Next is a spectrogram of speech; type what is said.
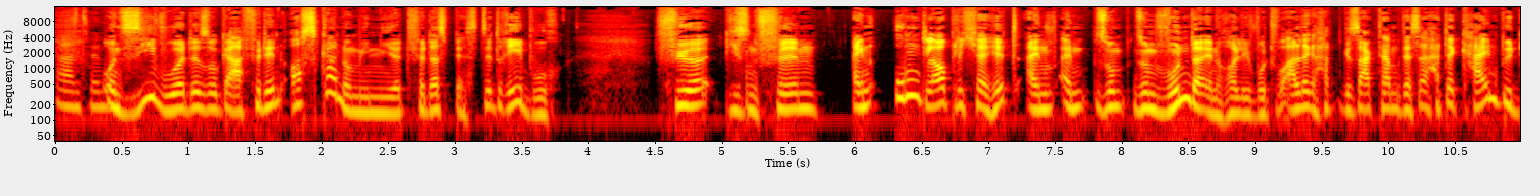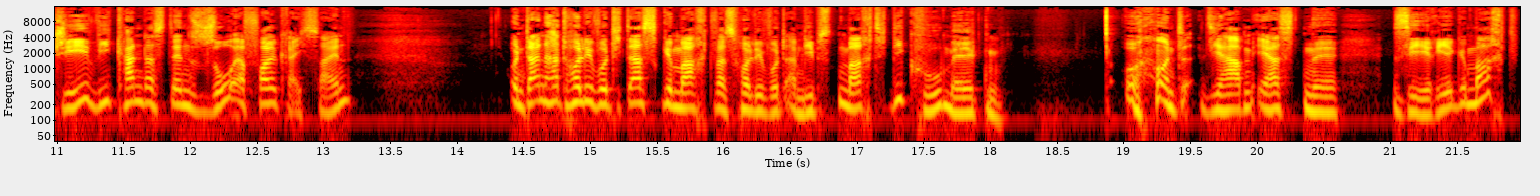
Wahnsinn. Und sie wurde sogar für den Oscar nominiert für das beste Drehbuch. Für diesen Film ein unglaublicher Hit, ein, ein, so, so ein Wunder in Hollywood, wo alle hat, gesagt haben, das hatte kein Budget, wie kann das denn so erfolgreich sein? Und dann hat Hollywood das gemacht, was Hollywood am liebsten macht, die Kuh melken. Und die haben erst eine Serie gemacht,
